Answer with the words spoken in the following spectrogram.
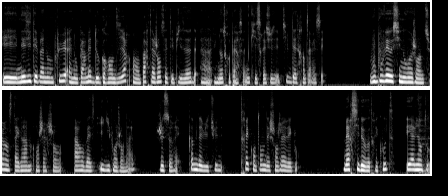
Et n'hésitez pas non plus à nous permettre de grandir en partageant cet épisode à une autre personne qui serait susceptible d'être intéressée. Vous pouvez aussi nous rejoindre sur Instagram en cherchant iggy.journal. Je serai, comme d'habitude, très contente d'échanger avec vous. Merci de votre écoute et à bientôt.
